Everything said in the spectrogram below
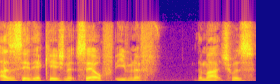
as I say, the occasion itself. Even if the match was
